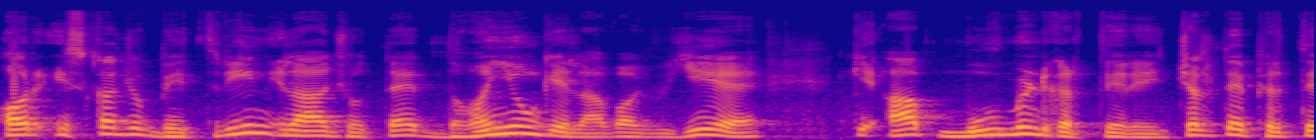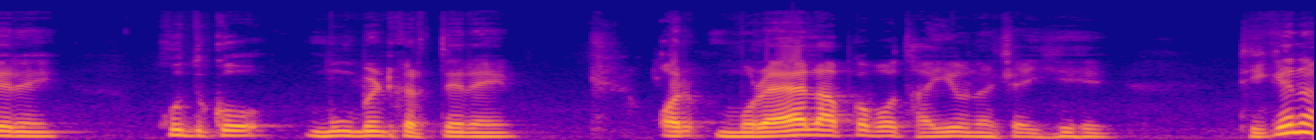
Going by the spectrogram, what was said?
और इसका जो बेहतरीन इलाज होता है दवाइयों के अलावा ये है कि आप मूवमेंट करते रहें, चलते फिरते रहें, खुद को मूवमेंट करते रहें और मुरैल आपका बहुत हाई होना चाहिए। ठीक है ना?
